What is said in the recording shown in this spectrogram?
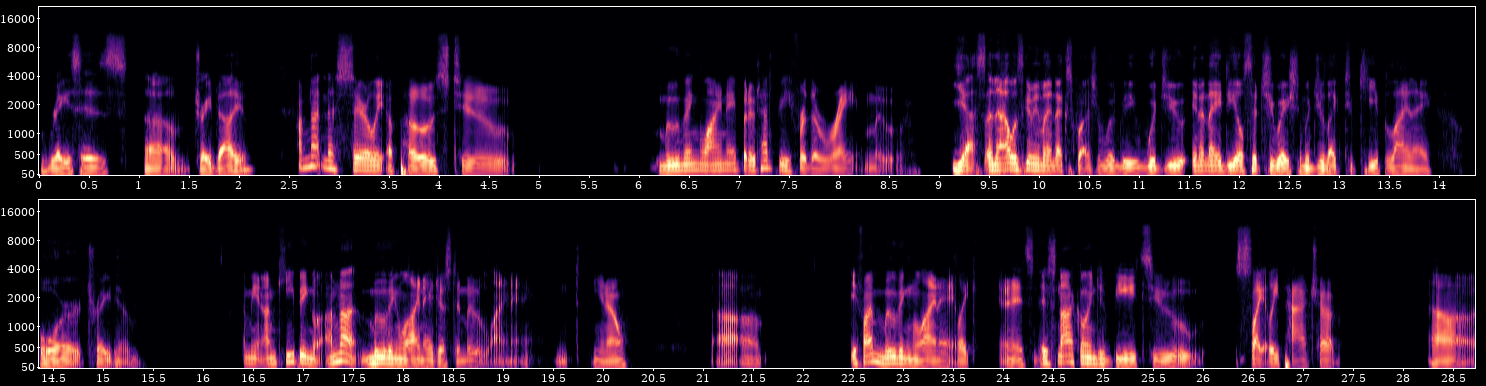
raise his um, trade value. I'm not necessarily opposed to moving Laine, but it would have to be for the right move. Yes, and that was going to be my next question. Would be, would you, in an ideal situation, would you like to keep Laine or trade him? I mean, I'm keeping. I'm not moving Laine just to move Line A. You know, um, if I'm moving Laine, like, and it's it's not going to be to slightly patch up uh,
